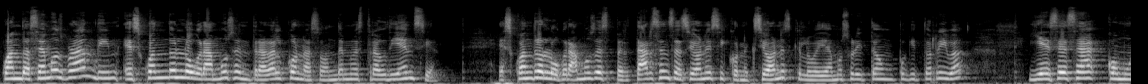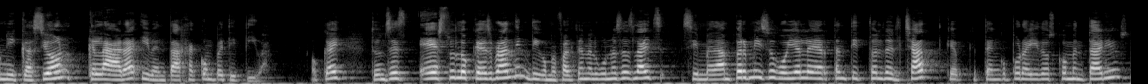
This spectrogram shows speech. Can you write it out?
Cuando hacemos branding es cuando logramos entrar al corazón de nuestra audiencia. es cuando logramos despertar sensaciones y conexiones, que lo veíamos ahorita un poquito arriba, y es esa comunicación clara y ventaja competitiva. ¿Ok? Entonces, esto es lo que es branding. Digo, me faltan algunos slides. Si me dan permiso, voy a leer tantito el del chat, que, tengo por ahí dos comentarios.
